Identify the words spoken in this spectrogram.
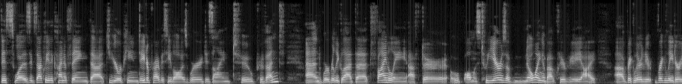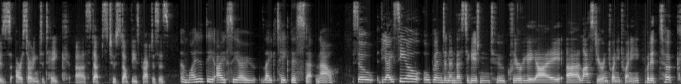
this was exactly the kind of thing that European data privacy laws were designed to prevent. And we're really glad that finally, after almost two years of knowing about Clearview AI, uh, regulators are starting to take uh, steps to stop these practices. And why did the ICO like take this step now? So the ICO opened an investigation to Clearview AI uh, last year in 2020, but it took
